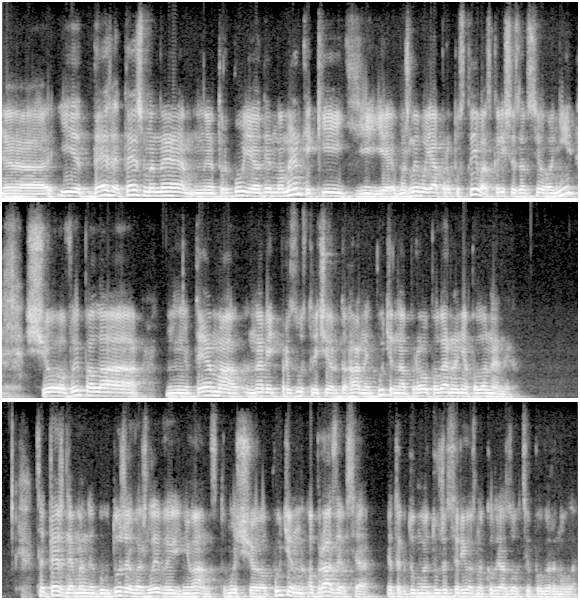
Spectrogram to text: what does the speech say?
Е, І де, теж мене турбує один момент, який, можливо, я пропустив, а скоріше за всього, ні. Що випала тема навіть при зустрічі Ердогана і Путіна про повернення полонених. Це теж для мене був дуже важливий нюанс, тому що Путін образився, я так думаю, дуже серйозно, коли азовців повернули.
